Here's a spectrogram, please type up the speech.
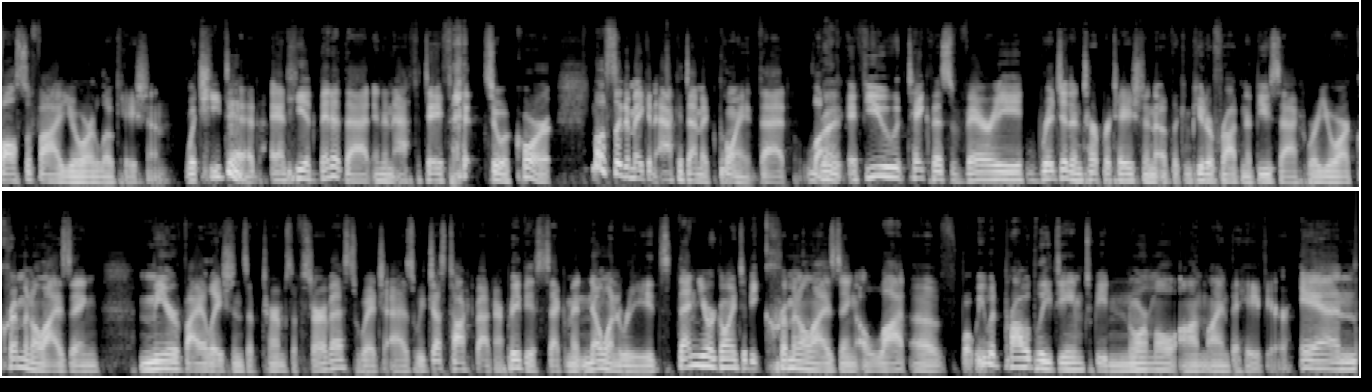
falsify your location, which he hmm. did. And he admitted that in an affidavit to a court, mostly to make an academic point that, look, Right. if you take this very rigid interpretation of the Computer Fraud and Abuse Act, where you are criminalizing mere violations of terms of service, which, as we just talked about in our previous segment, no one reads, then you're going to be criminalizing a lot of what we would probably deem to be normal online behavior. And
